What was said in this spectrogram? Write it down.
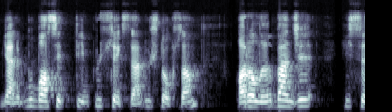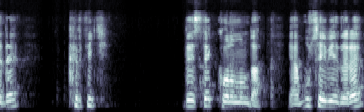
Yani bu bahsettiğim 3.80, 3.90 aralığı bence hissede kritik destek konumunda. Yani bu seviyelere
